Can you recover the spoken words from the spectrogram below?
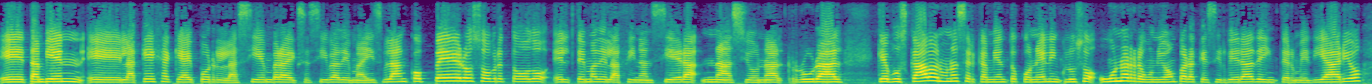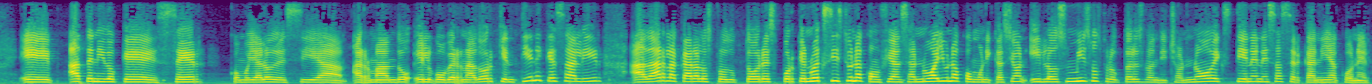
eh, también eh, la queja que hay por la siembra excesiva de maíz blanco pero sobre todo el tema de la financiera nacional Rural, que buscaban un acercamiento con él, incluso una reunión para que sirviera de intermediario, eh, ha tenido que ser como ya lo decía Armando, el gobernador quien tiene que salir a dar la cara a los productores porque no existe una confianza, no hay una comunicación y los mismos productores lo han dicho, no tienen esa cercanía con él.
